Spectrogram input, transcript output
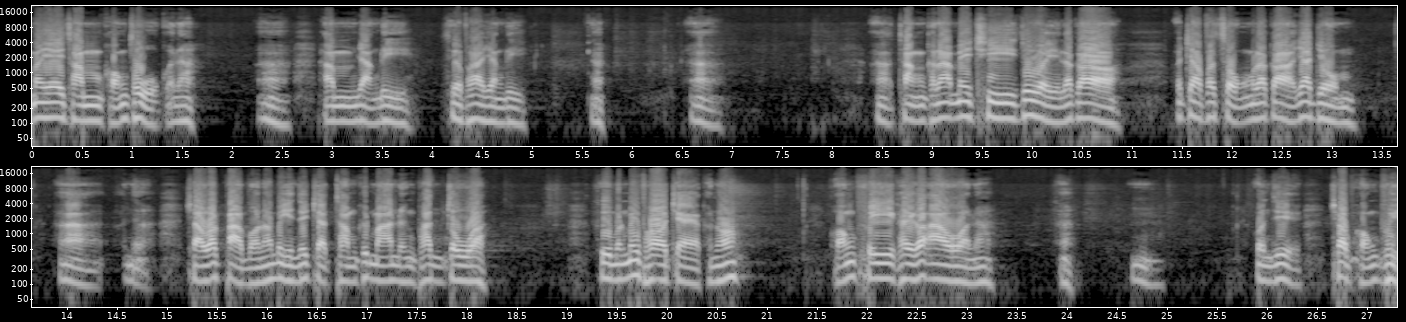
ไม่ให้ทำของถูกนะอ่าทำอย่างดี เสื้อผ้าอย่างดีนะอ่าทางคณะแม่ชีด้วย แล้วก็พระเจ้าพระสงฆ์แล้วก็ญาติโยมอ่า เนี่ยชาววัดป่าบ่อน้ำพระอินได้จัดทำขึ้นมาหนึ่งพันตัว คือมันไม่พอแจกเนาะของฟรีใครก็เอาอะนะคนที่ชอบของฟรี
